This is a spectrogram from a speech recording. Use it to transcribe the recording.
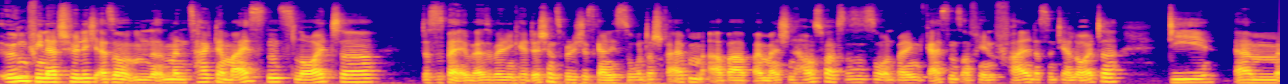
irgendwie natürlich, also man zeigt ja meistens Leute, das ist bei, also bei den Kardashians würde ich jetzt gar nicht so unterschreiben, aber bei manchen Housewives ist es so und bei den Geistens auf jeden Fall, das sind ja Leute, die ähm,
